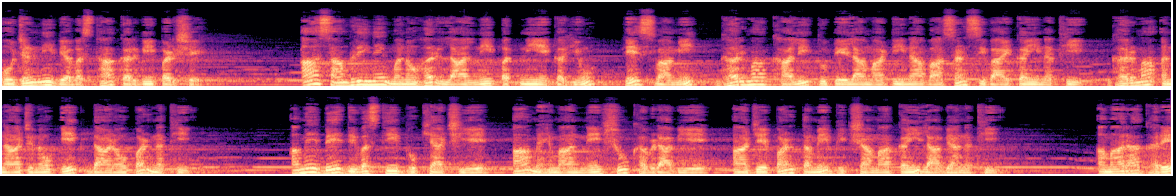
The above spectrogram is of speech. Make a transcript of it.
ભોજનની વ્યવસ્થા કરવી પડશે. આ સાંભળીને મનોહર લાલની પત્નીએ કહ્યું, હે સ્વામી, ઘરમાં ખાલી તૂટેલા માટીના વાસણ સિવાય કંઈ નથી. ઘરમાં અનાજનો એક દાણો પણ નથી. અમે બે દિવસથી ભૂખ્યા છીએ, આ મહેમાનને શું ખવડાવીએ, આજે પણ તમે ભિક્ષામાં કંઈ લાવ્યા નથી. અમારા ઘરે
